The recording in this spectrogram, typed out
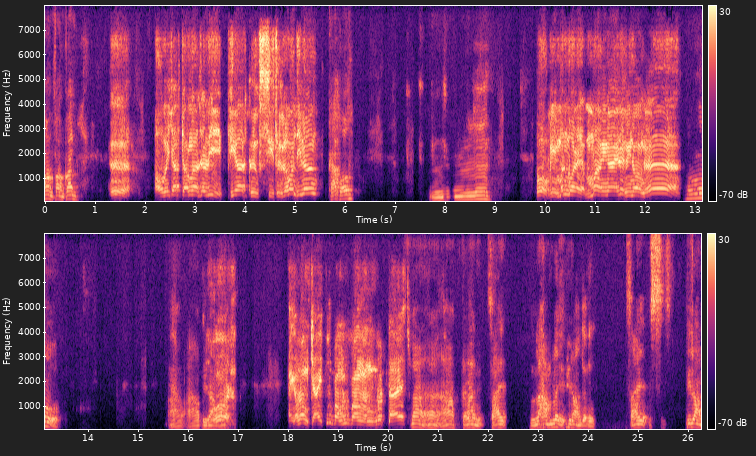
ห้องฟ้องก่อน เออ เอาไปจับจองลอตเตอรี่เพียรคือสี่ถึงรางวัลที่หนึ่งครับผม อืม พวกนี้มันบ่ได้มาง่ายๆเด้อพี่น้องเด้อโอ้เอาเอาพี่น้องโอ้ให้กำลังใจตึ้งบังตึ้งบังนั่นรถไหลอ่าอ่าเอากำลังสายลามเลยพี่น้องจะดูสายพี่น้อง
